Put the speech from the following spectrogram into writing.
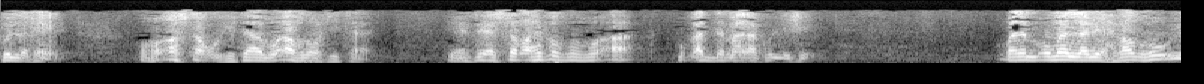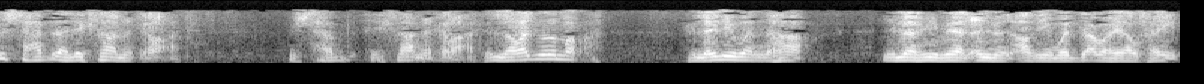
كل خير وهو أصدق كتاب وأفضل كتاب. إذا تيسر حفظه فهو مقدم على كل شيء. ولم ومن لم يحفظه يستحب له الإكثار من قراءته. يستحب الإكثار من قراءته. إلا رجل المرأة. في الليل والنهار. لما فيه من العلم العظيم والدعوة إلى الخير.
